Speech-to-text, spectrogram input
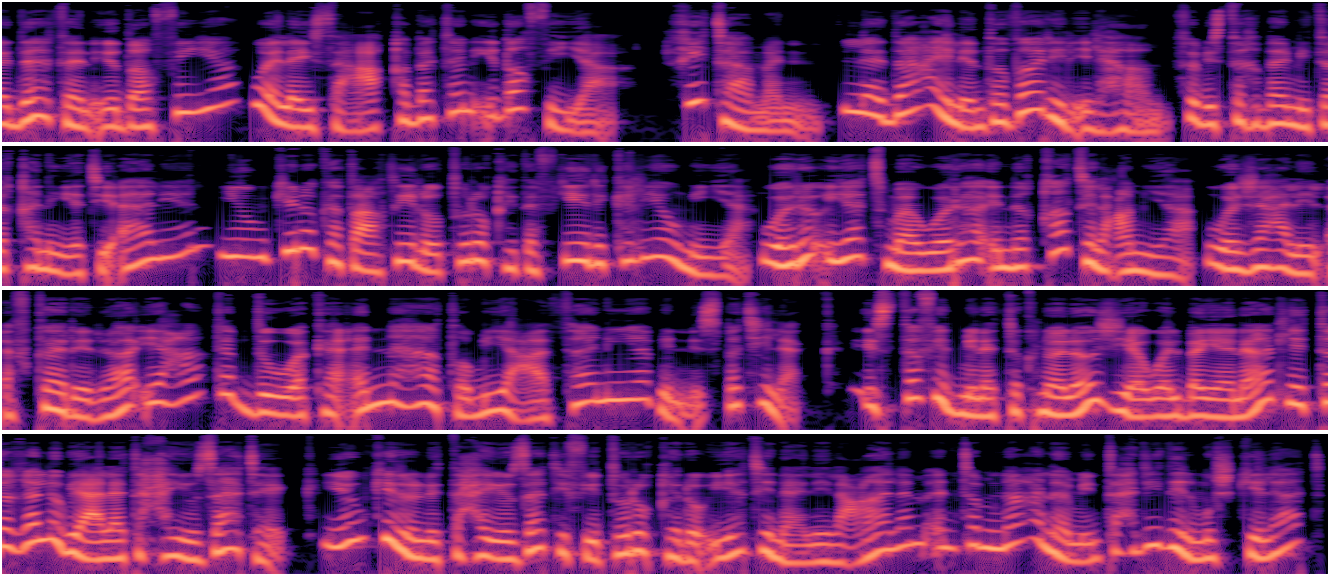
أداة إضافية وليس عقبة إضافية. ختاما لا داعي لانتظار الإلهام. فباستخدام تقنية آلين يمكنك تعطيل طرق تفكيرك اليومية ورؤية ما وراء النقاط العمياء وجعل الأفكار الرائعة تبدو وكأنها طبيعة ثانية بالنسبة لك. استفد من التكنولوجيا والبيانات للتغلب على تحيزاتك. يمكن للتحيزات في طرق رؤيتنا للعالم أن تمنعنا من تحديد المشكلات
